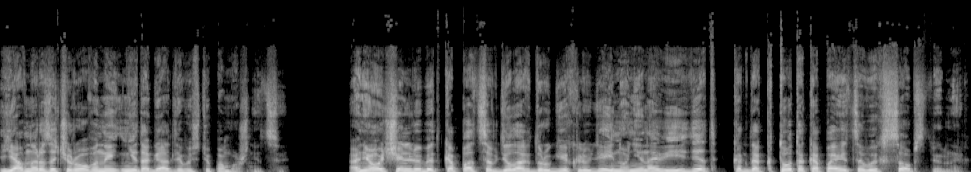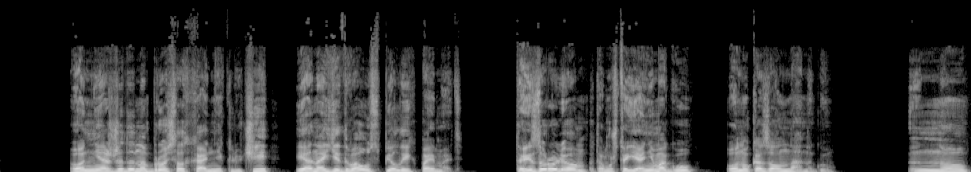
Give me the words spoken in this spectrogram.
явно разочарованный недогадливостью помощницы. Они очень любят копаться в делах других людей, но ненавидят, когда кто-то копается в их собственных. Он неожиданно бросил Ханне ключи, и она едва успела их поймать. «Ты за рулем, потому что я не могу», — он указал на ногу. «Но»,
